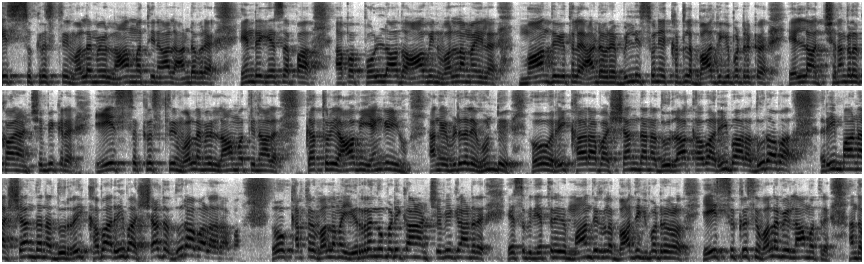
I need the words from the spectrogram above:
ஏசு கிறிஸ்துவின் வல்லமையில் நாமத்தினால் ஆண்டவரை இன்றைக்கு ஏசப்பா அப்போ பொல்லாத ஆவின் வல்லமையில் மாந்திரிகத்தில் ஆண்டவரை பில்லி சூனிய கட்டில் பாதிக்கப்பட்டிருக்கிற எல்லா ஜனங்களுக்காக நான் செபிக்கிறேன் ஏசு கிறிஸ்துவின் வல்லமையில் நாமத்தினால் கத்துரை ஆவி எங்கேயும் அங்கே விடுதலை உண்டு. ஓ ரிகாராபா சந்தன துராகாபா ரீபாரா துராபா ரீமானா சந்தன துர் ரிகபா ரீபா சந்த துராபாலா ராபா. ஓ கர்த்தர் வல்லமை இறங்கும்படிக்காக நான் செபிக்கிறான் இயேசுவின் எத்தனை மாந்திரிகளை பாதிக்கப்பட்டிருக்கிறோம் ஏசு கிறிஸ்து வல்லமையில் நாமத்தில் அந்த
